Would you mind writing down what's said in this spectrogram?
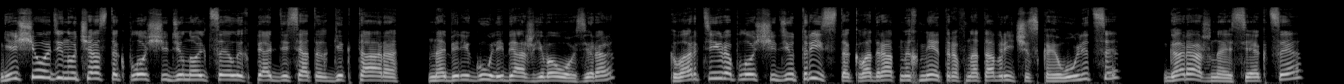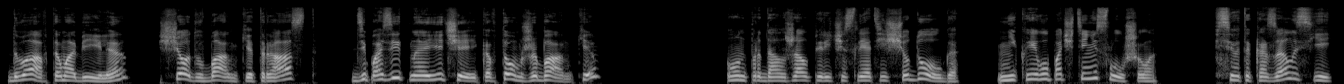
еще один участок площадью 0,5 гектара на берегу Лебяжьего озера, квартира площадью 300 квадратных метров на Таврической улице, гаражная секция, два автомобиля, счет в банке «Траст», депозитная ячейка в том же банке, он продолжал перечислять еще долго. Ника его почти не слушала. Все это казалось ей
